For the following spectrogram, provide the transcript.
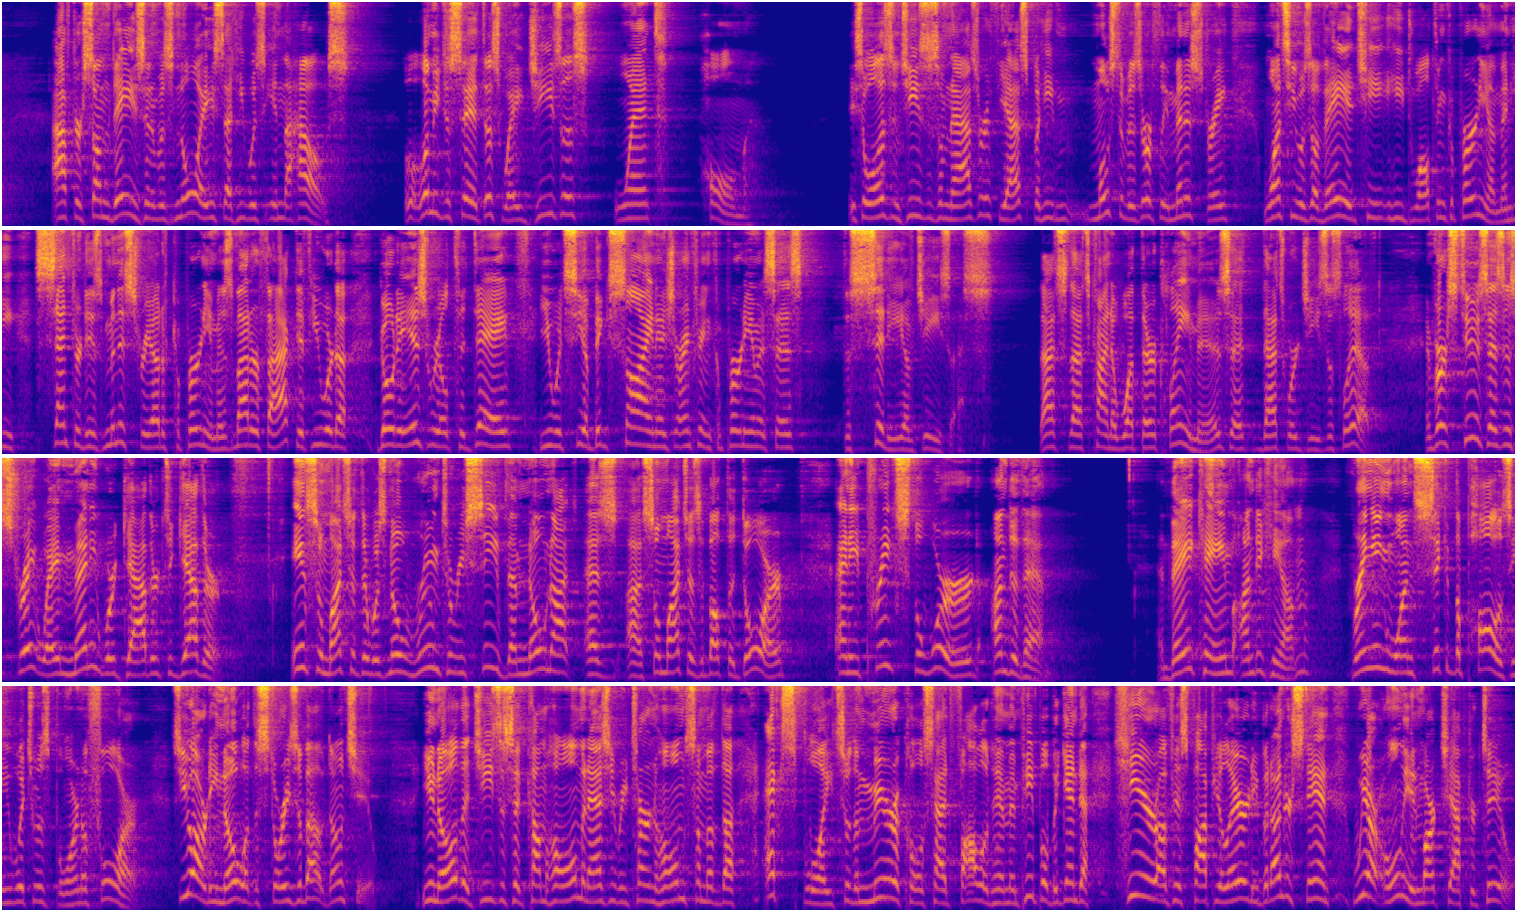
after some days, and it was noise that he was in the house. Let me just say it this way Jesus went home. He said, Well, isn't Jesus of Nazareth? Yes, but he, most of his earthly ministry, once he was of age, he, he dwelt in Capernaum and he centered his ministry out of Capernaum. As a matter of fact, if you were to go to Israel today, you would see a big sign as you're entering Capernaum. It says, the city of Jesus. That's, that's kind of what their claim is. That that's where Jesus lived. And verse 2 says, And straightway many were gathered together, insomuch that there was no room to receive them, no, not as uh, so much as about the door and he preached the word unto them. And they came unto him, bringing one sick of the palsy, which was borne four. So you already know what the story's about, don't you? You know that Jesus had come home, and as he returned home, some of the exploits or the miracles had followed him, and people began to hear of his popularity. But understand, we are only in Mark chapter 2.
